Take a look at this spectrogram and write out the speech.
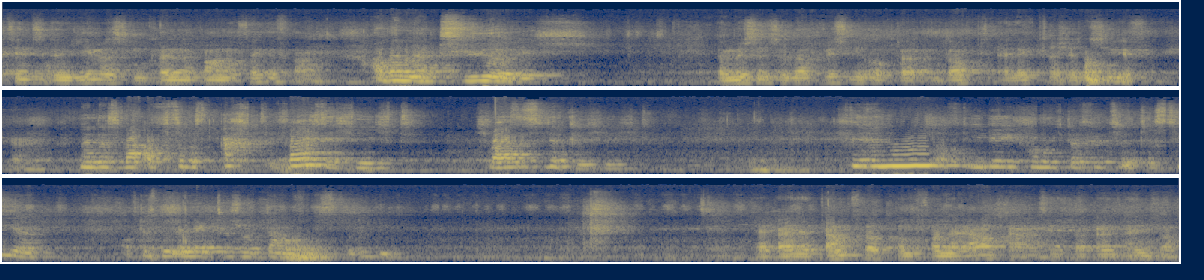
sind Sie denn jemals vom Kölner Bahnhof weggefahren? Aber natürlich. Dann müssen Sie doch wissen, ob da, dort elektrische Züge verkehren. Nein, das war auf sowas. Ach, weiß ich nicht. Ich weiß es wirklich nicht. Ich wäre nie auf die Idee gekommen, mich dafür zu interessieren. Ob das nun elektrisch oder Dampf ist oder wie. Ja, bei einer Dampflok kommt von der Rauch das war ganz einfach.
